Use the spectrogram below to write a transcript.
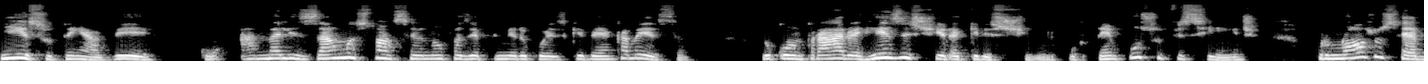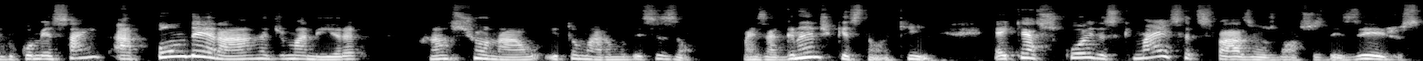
Isso tem a ver analisar uma situação e não fazer a primeira coisa que vem à cabeça. Do contrário, é resistir àquele estímulo por tempo suficiente para o nosso cérebro começar a ponderar de maneira racional e tomar uma decisão. Mas a grande questão aqui é que as coisas que mais satisfazem os nossos desejos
